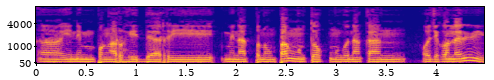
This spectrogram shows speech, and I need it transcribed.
uh, ini mempengaruhi dari minat penumpang untuk menggunakan ojek online ini?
